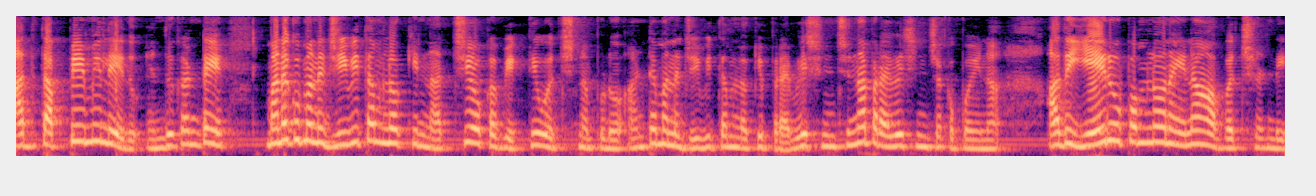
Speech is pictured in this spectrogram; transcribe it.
అది తప్పేమీ లేదు. ఎందుకంటే మనకు మన జీవితంలోకి నచ్చి ఒక వ్యక్తి వచ్చినప్పుడు అంటే మన జీవితంలోకి ప్రవేశించినా ప్రవేశించకపోయినా అది ఏ రూపంలోనైనా అవ్వచ్చండి.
